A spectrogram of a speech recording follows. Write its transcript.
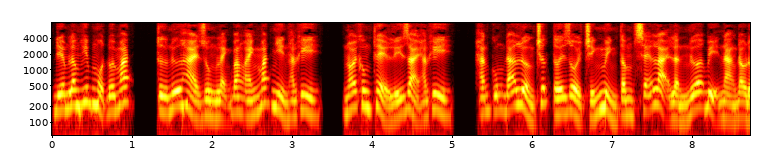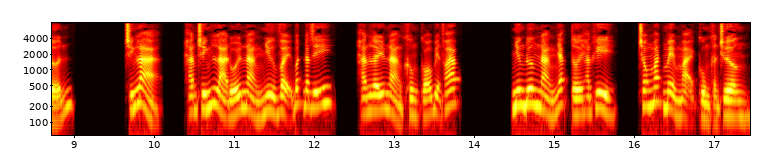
Điềm lâm híp một đôi mắt, từ nữ hải dùng lạnh băng ánh mắt nhìn hắn khi, nói không thể lý giải hắn khi, hắn cũng đã lường trước tới rồi chính mình tâm sẽ lại lần nữa bị nàng đau đớn. Chính là, hắn chính là đối nàng như vậy bất đắc dĩ, hắn lấy nàng không có biện pháp. Nhưng đương nàng nhắc tới hắn khi, trong mắt mềm mại cùng khẩn trương,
